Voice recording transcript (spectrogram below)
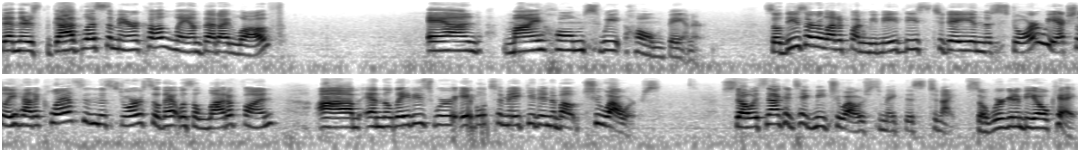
Then there's the God Bless America, Land That I Love, and My Home Sweet Home banner. So these are a lot of fun. We made these today in the store. We actually had a class in the store, so that was a lot of fun. Um, and the ladies were able to make it in about two hours. So it's not going to take me two hours to make this tonight. So we're going to be okay.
